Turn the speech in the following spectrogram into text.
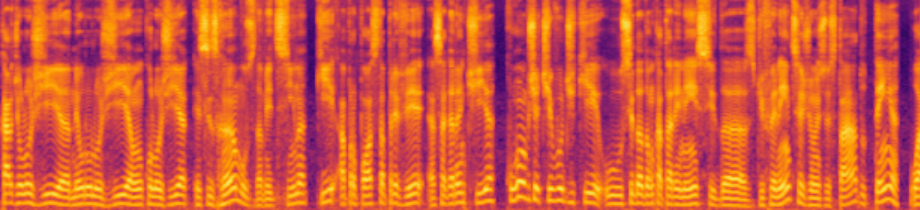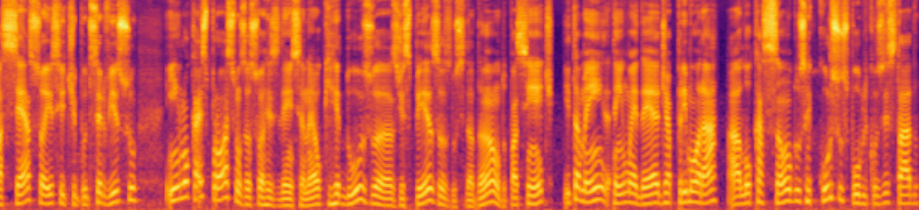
cardiologia, neurologia, oncologia, esses ramos da medicina que a proposta prevê essa garantia com o objetivo de que o cidadão catarinense das diferentes regiões do estado tenha o acesso a esse tipo de serviço em locais próximos à sua residência, né? O que reduz as despesas do cidadão, do paciente e também tem uma ideia de aprimorar a alocação dos recursos públicos do Estado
